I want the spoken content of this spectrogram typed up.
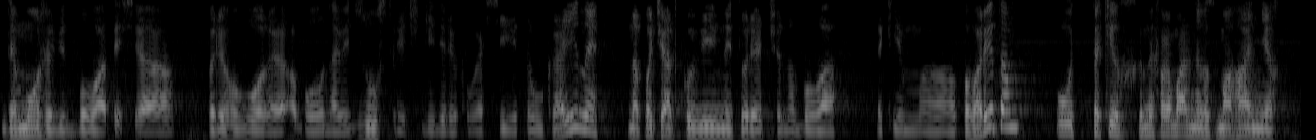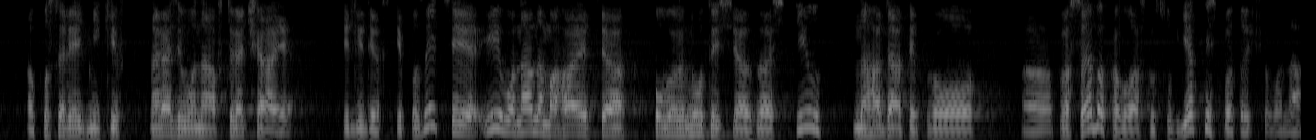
де може відбуватися переговори або навіть зустріч лідерів Росії та України. На початку війни Туреччина була таким а, фаворитом у таких неформальних змаганнях посередників. Наразі вона втрачає ці лідерські позиції, і вона намагається повернутися за стіл, нагадати про, е, про себе, про власну суб'єктність, про те, що вона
